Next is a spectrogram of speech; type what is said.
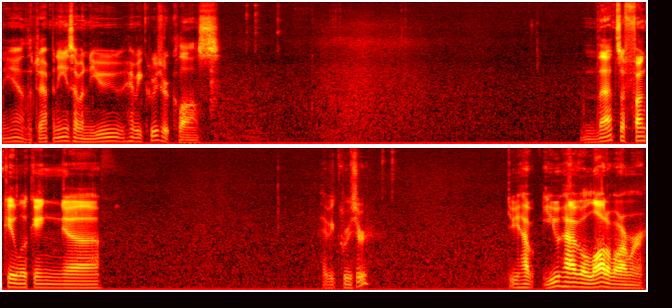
Yeah, the Japanese have a new heavy cruiser class. That's a funky looking uh, Heavy cruiser. Do you have you have a lot of armor?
